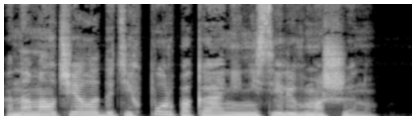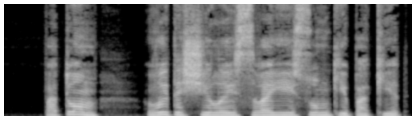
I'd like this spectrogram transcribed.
Она молчала до тех пор, пока они не сели в машину. Потом вытащила из своей сумки пакет,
